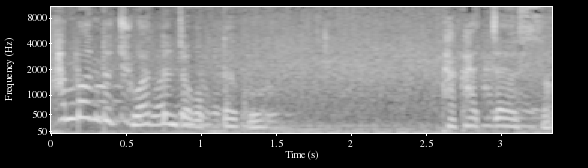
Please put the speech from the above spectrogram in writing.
한 번도 좋았던 적 없다고. 다 가짜였어.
